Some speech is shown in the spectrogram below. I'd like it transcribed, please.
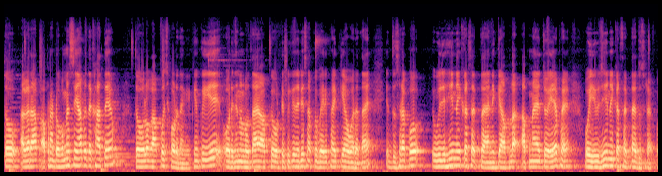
तो अगर आप अपना डॉक्यूमेंट्स यहाँ पर दिखाते हो तो वो लोग आपको छोड़ देंगे, क्योंकि ये ओरिजिनल होता है, आपके ओटीपी के ज़रिए से आपको वेरीफाई किया हुआ रहता है। ये दूसरा को यूज़ ही नहीं कर सकता, यानी कि अपना अपना जो ऐप है, वो यूज़ ही नहीं कर सकता है दूसरा को।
